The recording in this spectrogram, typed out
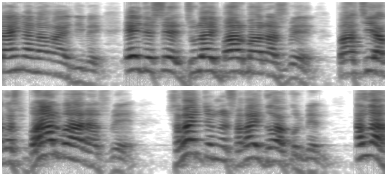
টাইনা নামায় দিবে। এই দেশে জুলাই বারবার আসবে, পাঁচই আগস্ট বারবার আসবে। সবার জন্য সবাই দোয়া করবেন। আল্লাহ।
